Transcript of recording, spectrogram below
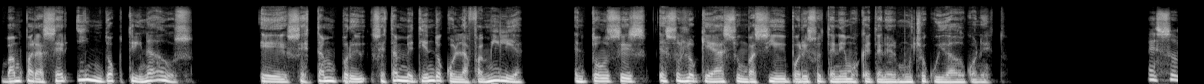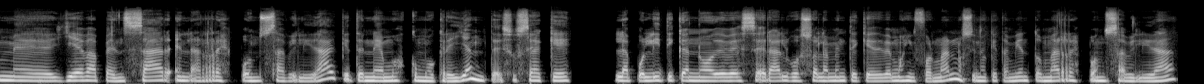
van para ser indoctrinados. Eh, se, están se están metiendo con la familia. Entonces, eso es lo que hace un vacío y por eso tenemos que tener mucho cuidado con esto. Eso me lleva a pensar en la responsabilidad que tenemos como creyentes, o sea que la política no debe ser algo solamente que debemos informarnos, sino que también tomar responsabilidad,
